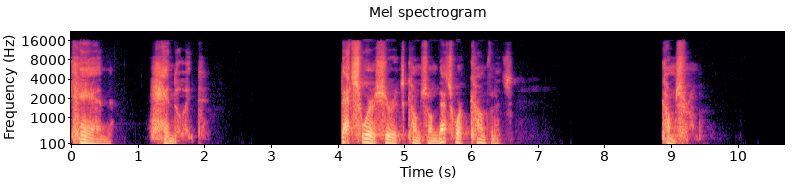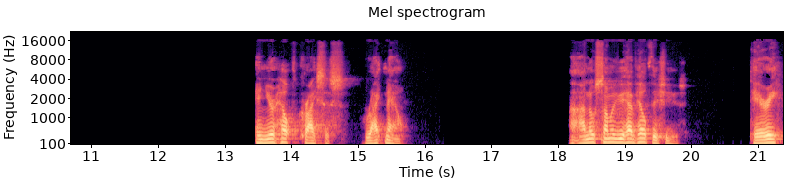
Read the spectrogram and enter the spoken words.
can handle it. That's where assurance comes from. That's where confidence comes from. In your health crisis right now, I know some of you have health issues. Terry,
